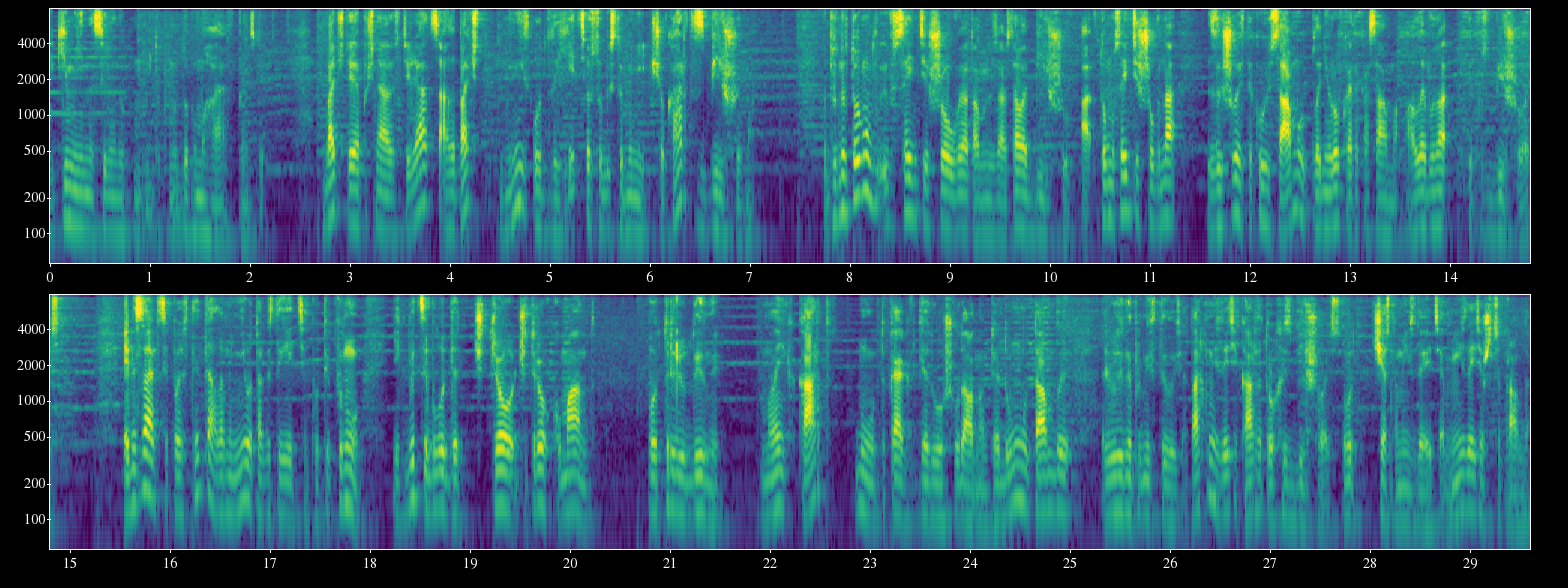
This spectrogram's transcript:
який мені не сильно допом- допом- допомагає, в принципі. Бачите, я починаю стрілятися, але бачите, мені от здається особисто мені, що карта збільшена. Тобто не в тому в сенсі, що вона там не знаю, стала більшою, а в тому сенсі, що вона залишилась такою самою, планіровка така сама, але вона, типу, збільшилась. Я не знаю, як це пояснити, але мені отак здається. Бо, типу, ну, якби це було для чотирьох, чотирьох команд по три людини, маленька карта, ну, така як для двох шоудауна, то я думаю, там би люди не помістилися. А так, мені здається, карта трохи збільшилась. От чесно мені здається, мені здається, що це правда.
